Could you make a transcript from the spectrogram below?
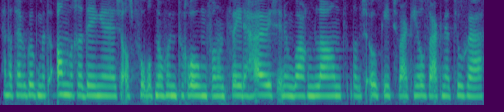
En dat heb ik ook met andere dingen, zoals bijvoorbeeld nog een droom van een tweede huis in een warm land. Dat is ook iets waar ik heel vaak naartoe ga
